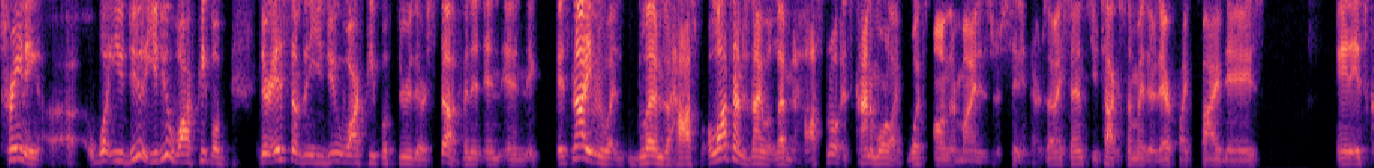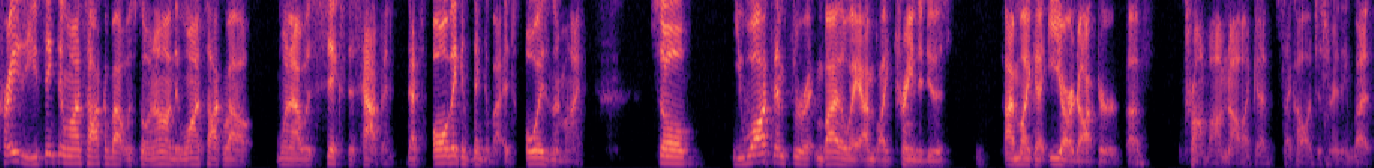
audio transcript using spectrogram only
training, uh, what you do you do walk people. There is something you do walk people through their stuff, and it, and and it, it's not even what led them to hospital. A lot of times, it's not what led them to hospital. It's kind of more like what's on their mind as they're sitting there. Does that make sense? You talk to somebody, they're there for like five days, and it's crazy. You think they want to talk about what's going on. They want to talk about when I was six, this happened. That's all they can think about. It's always in their mind. So you walk them through it. And by the way, I'm like trained to do this. I'm like an ER doctor of trauma. I'm not like a psychologist or anything, but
